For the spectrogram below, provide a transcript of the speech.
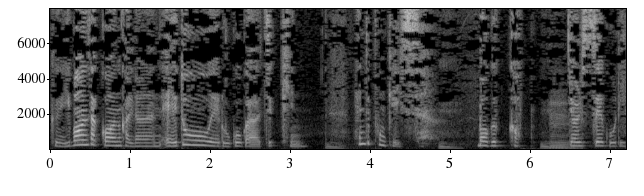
그 이번 사건 관련한 애도의 로고가 찍힌 핸드폰 케이스, 머그컵, 열쇠고리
